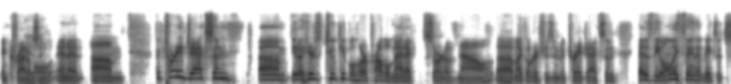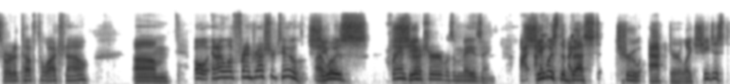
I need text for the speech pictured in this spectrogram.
incredible in it. Um, Victoria Jackson. Um, you know, here's two people who are problematic, sort of now. Uh, Michael Richards and Victoria Jackson. That is the only thing that makes it sort of tough to watch now. Um, oh, and I love Fran Drescher too. She was. Fran she- Drescher was amazing. I, she I- was the I- best true actor. Like she just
